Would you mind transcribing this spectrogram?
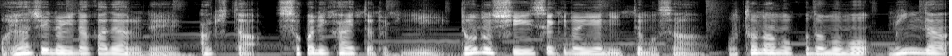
親父の田舎であるね、秋田、そこに帰った時に、どの親戚の家に行ってもさ、大人も子供もみんな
